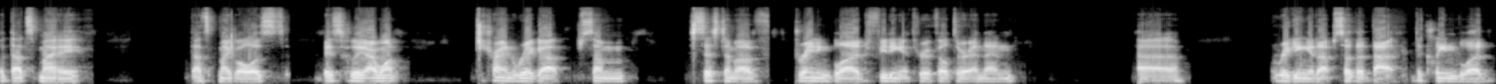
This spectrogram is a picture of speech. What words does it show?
But that's my that's my goal is basically I want to try and rig up some system of draining blood, feeding it through a filter, and then uh, rigging it up so that that the clean blood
